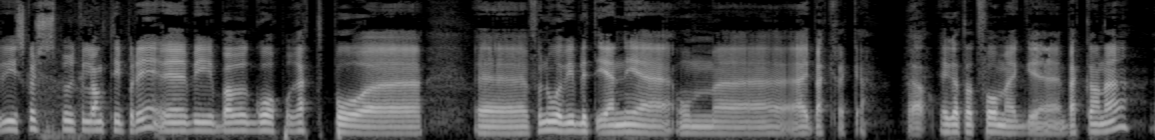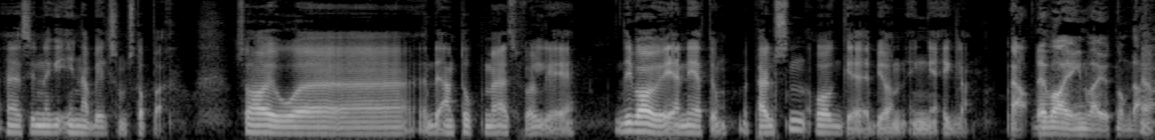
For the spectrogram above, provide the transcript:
vi skal ikke bruke lang tid på det. Vi bare går på rett på For nå er vi blitt enige om ei backrekke. ja. Jeg har tatt for meg backene, siden jeg er inhabil som stopper. Så har jo det endt opp med selvfølgelig De var jo i enighet om med Paulsen og eh, Bjørn Inge Igland. Ja, det var ingen vei utenom der. Ja.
